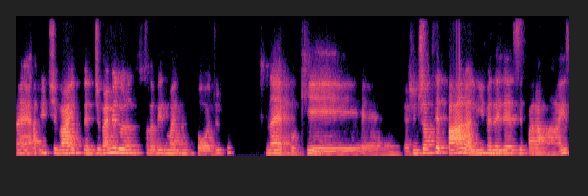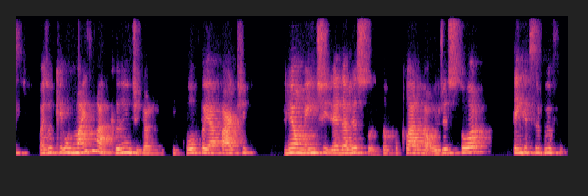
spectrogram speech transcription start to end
né? a, gente vai, a gente vai melhorando cada vez mais no código, né? Porque é, a gente já separa ali, mas a ideia é separar mais. Mas o que o mais marcante que eu acho que ficou foi a parte realmente é, da gestora. Então, claro, o gestor tem que distribuir o fundo.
